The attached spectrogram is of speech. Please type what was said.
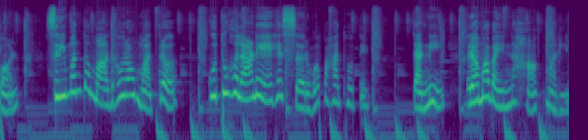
पण श्रीमंत माधवराव मात्र कुतूहलाने हे सर्व पाहत होते. त्यांनी रमाबाईंना हाक मारली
